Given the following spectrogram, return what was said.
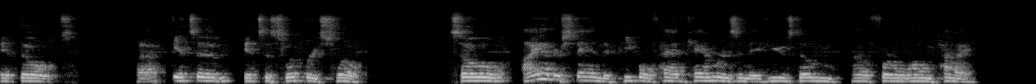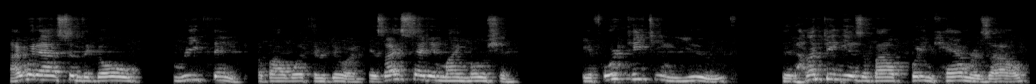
at those, uh, it's a it's a slippery slope. So I understand that people have had cameras and they've used them uh, for a long time. I would ask them to go rethink about what they're doing. As I said in my motion, if we're teaching youth that hunting is about putting cameras out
